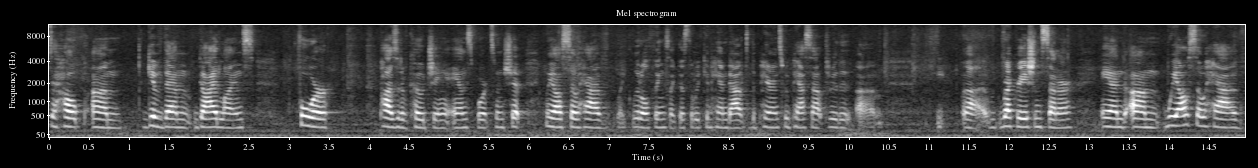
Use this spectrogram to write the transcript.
to help um, give them guidelines for positive coaching and sportsmanship. We also have like little things like this that we can hand out to the parents. We pass out through the um, uh, recreation center, and um, we also have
